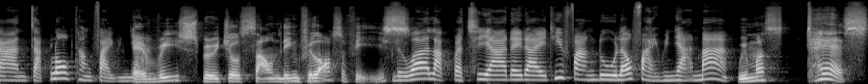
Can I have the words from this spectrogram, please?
การณ์จากโลกทางฝ่ายวิญญาณ every spiritual sounding philosophies, หรือว่าหลักปรัชญาใด ๆ ที่ฟังดูแล้วฝ่ายวิญญาณมาก we must test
